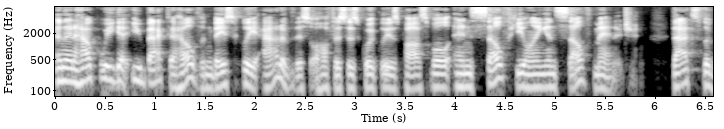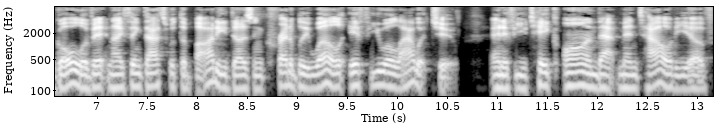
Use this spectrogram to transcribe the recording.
And then how can we get you back to health and basically out of this office as quickly as possible and self healing and self managing? That's the goal of it. And I think that's what the body does incredibly well if you allow it to. And if you take on that mentality of,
